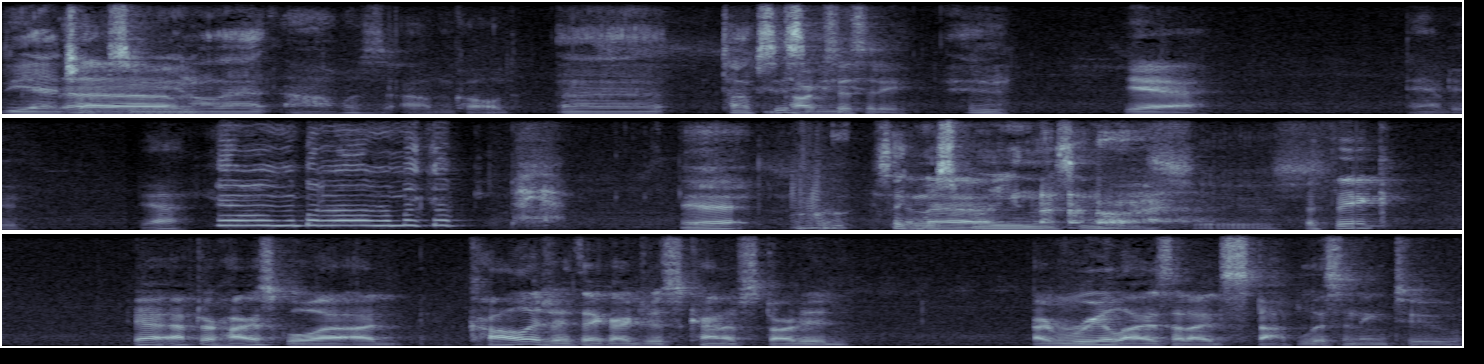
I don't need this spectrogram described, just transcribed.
Yeah, Chop Suey and Um, all that. oh, what is the album called? Uh, Toxicity. Toxicity. Yeah. Yeah. Damn, dude. Yeah. Yeah, but I don't make up. Yeah. It's like And, whispering in that song. I think, yeah, after high school, I, I college, I think I just kind of started. I realized that I'd stopped listening to,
